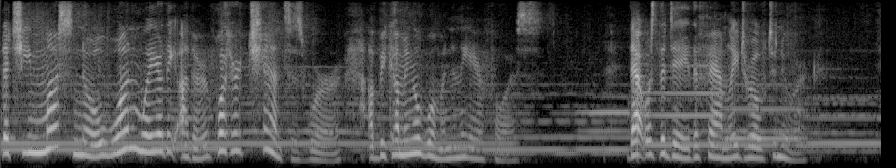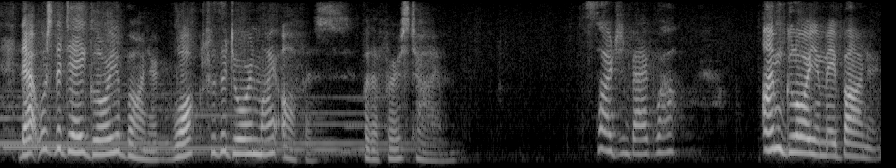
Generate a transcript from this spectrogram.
that she must know one way or the other what her chances were of becoming a woman in the Air Force. That was the day the family drove to Newark. That was the day Gloria Barnard walked through the door in my office for the first time. Sergeant Bagwell, I'm Gloria May Barnard.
